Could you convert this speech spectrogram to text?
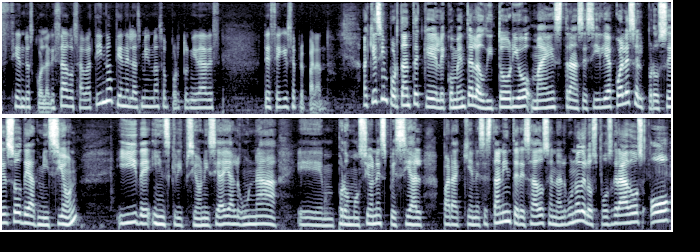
siendo escolarizado sabatino, tiene las mismas oportunidades de seguirse preparando. Aquí es importante que le comente al auditorio, maestra Cecilia, cuál es el proceso de admisión y de inscripción y si hay alguna em, promoción especial para quienes están interesados en alguno de los posgrados o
